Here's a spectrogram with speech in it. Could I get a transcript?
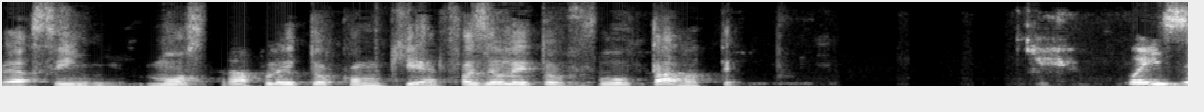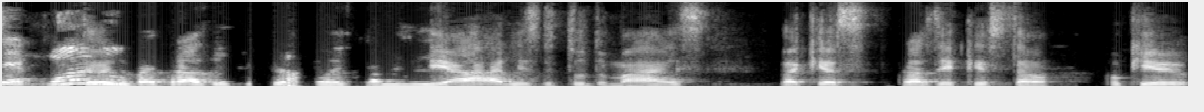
assim, mostrar para o leitor como que é, fazer o leitor voltar no tempo. Pois é. Quando... Então ele vai trazer questões familiares e tudo mais, vai trazer questão porque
